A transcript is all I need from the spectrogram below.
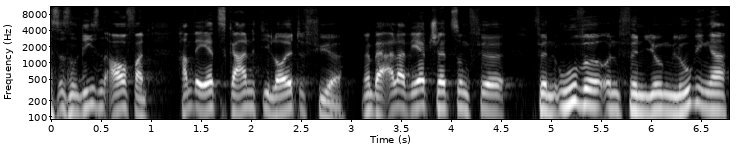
Das ist ein Riesenaufwand. Haben wir jetzt gar nicht die Leute für. Ne, bei aller Wertschätzung für, für einen Uwe und für einen jungen Luginger,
